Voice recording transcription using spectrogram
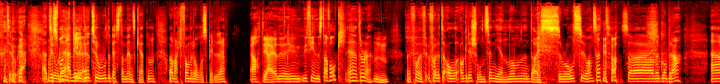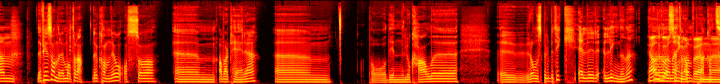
tror jeg. Jeg, tror ikke... jeg velger å tro det beste om menneskeheten, og i hvert fall om rollespillere. Ja, de er jo de, de fineste av folk. Jeg tror det. Mm. Får, får ut all aggresjonen sin gjennom dice rolls uansett, Ja. så det går bra. Um, det finnes andre måter, da. Du kan jo også um, avertere um, på din lokale uh, rollespillbutikk, eller lignende. Ja, det går an å henge opp opp en plakat.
